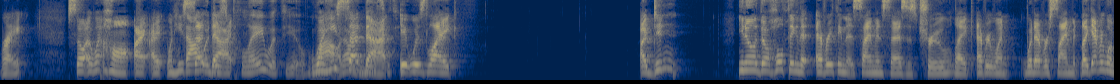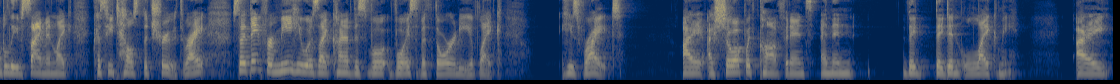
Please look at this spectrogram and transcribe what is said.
Right. So I went home. I, I when he That said that play with you. when he said that, it was like I didn't you know the whole thing that everything that Simon says is true like everyone whatever Simon like everyone believes Simon like cuz he tells the truth right so I think for me he was like kind of this vo- voice of authority of like he's right I I show up with confidence and then they they didn't like me. I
